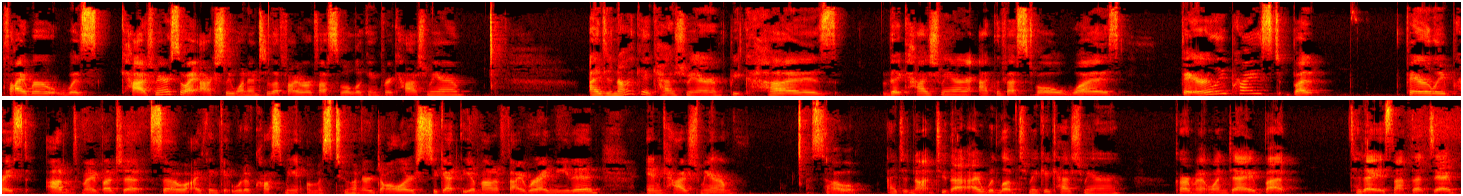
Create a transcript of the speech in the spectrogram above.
fiber was cashmere, so I actually went into the fiber festival looking for cashmere. I did not get cashmere because the cashmere at the festival was fairly priced, but fairly priced out of my budget. So I think it would have cost me almost $200 to get the amount of fiber I needed in cashmere. So I did not do that. I would love to make a cashmere garment one day, but today is not that day.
